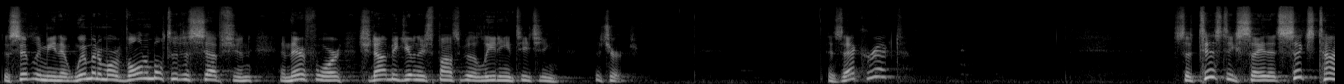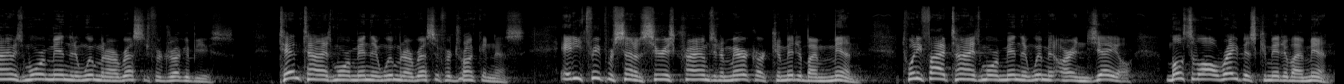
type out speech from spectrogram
to simply mean that women are more vulnerable to deception and therefore should not be given the responsibility of leading and teaching the church. Is that correct? Statistics say that six times more men than women are arrested for drug abuse, 10 times more men than women are arrested for drunkenness. 83% of serious crimes in America are committed by men. 25 times more men than women are in jail. Most of all rape is committed by men.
